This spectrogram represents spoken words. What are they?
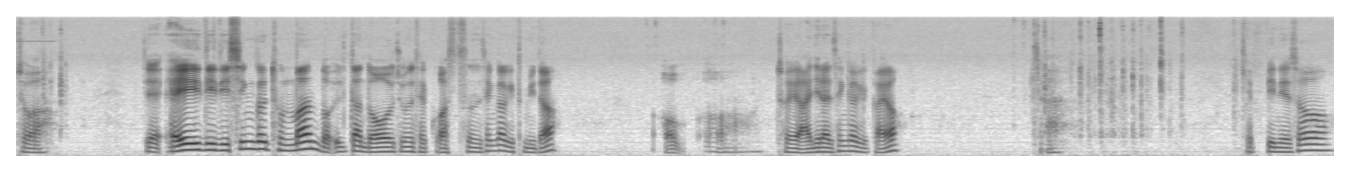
좋아. 이제 ADD 싱글톤만 넣, 일단 넣어주면 될 것 같은 생각이 듭니다. 어, 어 저의 아니란 생각일까요? 자 갯빈에서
